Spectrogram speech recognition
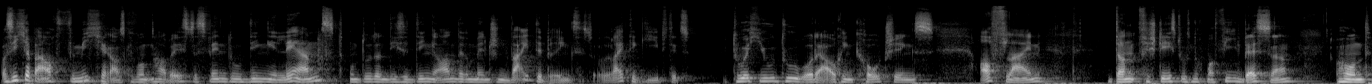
Was ich aber auch für mich herausgefunden habe, ist, dass wenn du Dinge lernst und du dann diese Dinge anderen Menschen weiterbringst oder weitergibst, jetzt durch YouTube oder auch in Coachings offline, dann verstehst du es nochmal viel besser und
